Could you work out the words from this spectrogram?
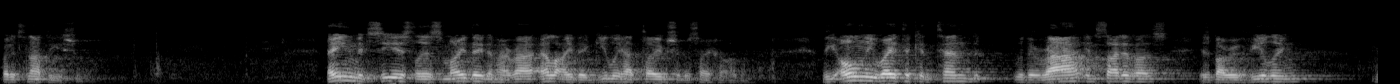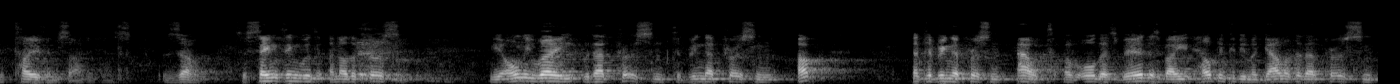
but it's not the Yeshua. The only way to contend with the Ra inside of us is by revealing the Toiv inside of us. So, it's the same thing with another person. The only way with that person to bring that person up and to bring that person out of all that's bad is by helping to be Megala to that person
